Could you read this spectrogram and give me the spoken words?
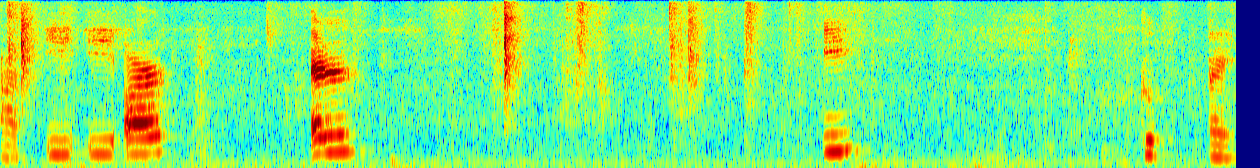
아 E E R L E 극 아니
